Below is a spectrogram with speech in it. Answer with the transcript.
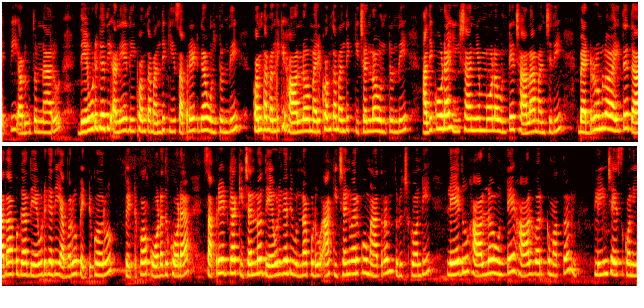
చెప్పి అడుగుతున్నారు. దేవుడి గది అనేది కొంతమందికి సపరేట్గా ఉంటుంది. కొంతమందికి హాల్లో మరికొంతమందికి కిచెన్లో ఉంటుంది. అది కూడా ఈశాన్యం మూల ఉంటే చాలా మంచిది. బెడ్రూమ్లో అయితే దాదాపుగా దేవుడి గది ఎవరూ పెట్టుకోరు పెట్టుకోకూడదు కూడా. సపరేట్గా కిచెన్లో దేవుడి గది ఉన్నప్పుడు ఆ కిచెన్ వరకు మాత్రం తుడుచుకోండి. లేదు హాల్లో ఉంటే హాల్ వర్క్ మొత్తం క్లీన్ చేసుకొని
